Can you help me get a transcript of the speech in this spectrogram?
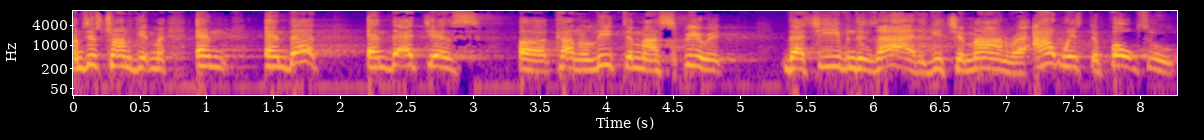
I'm just trying to get my, and, and that, and that just uh, kind of leaped in my spirit that she even desired to get your mind right. I wish the folks who,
